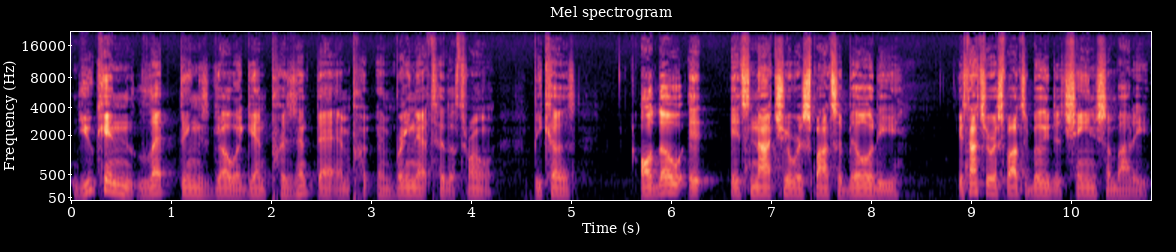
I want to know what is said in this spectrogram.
You can let things go again, present that and put, and bring that to the throne, because although it it's not your responsibility, it's not your responsibility to change somebody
